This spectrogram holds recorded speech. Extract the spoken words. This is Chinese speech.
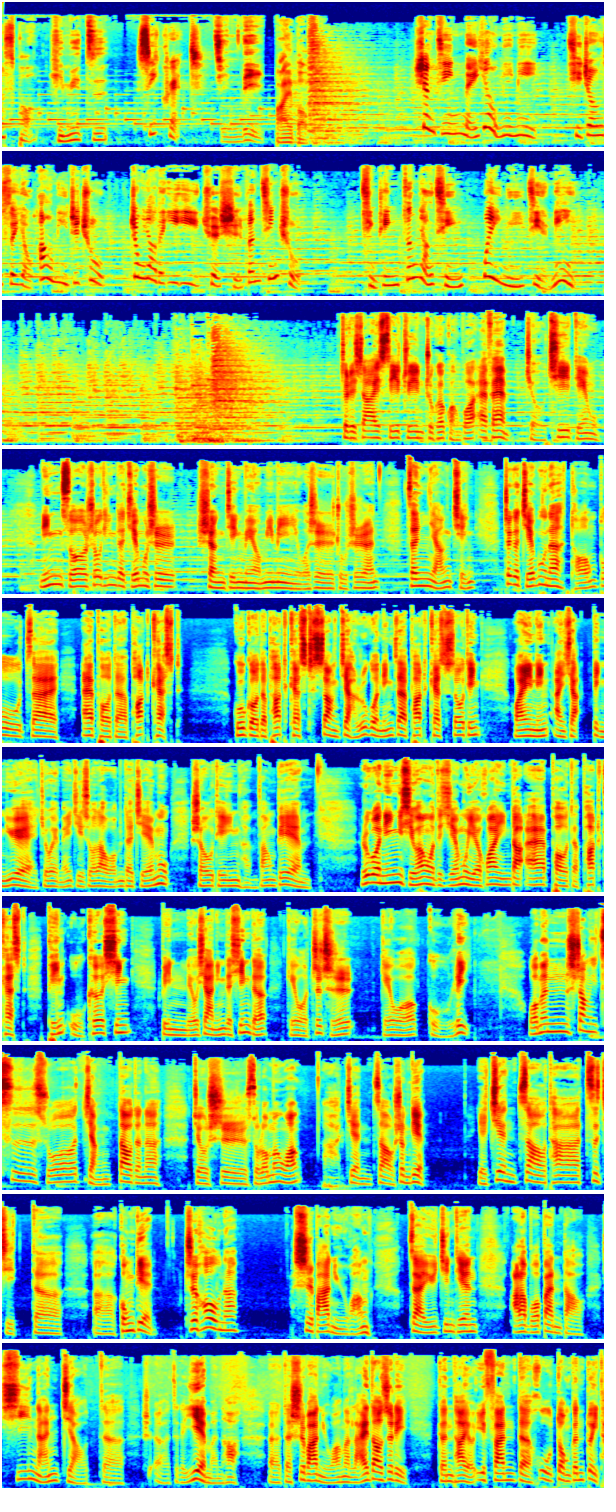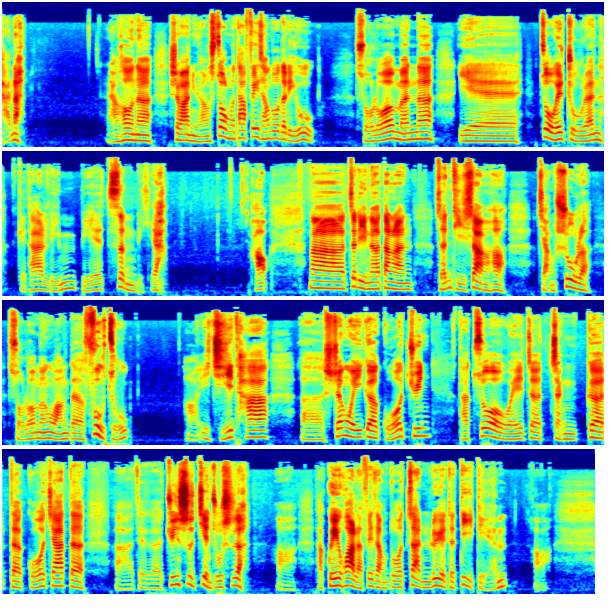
Gospel 秘密之 Secret 经历 Bible 圣经没有秘密，其中虽有奥秘之处，重要的意义却十分清楚。请听曾阳晴为你解密。这里是 IC 之音主歌广播 FM 九七点五，您所收听的节目是。圣经没有秘密，我是主持人曾阳晴。这个节目呢，同步在 Apple 的 Podcast、Google 的 Podcast 上架。如果您在 Podcast 收听，欢迎您按下订阅，就会每集收到我们的节目，收听很方便。如果您喜欢我的节目，也欢迎到 Apple 的 Podcast 评五颗星，并留下您的心得，给我支持，给我鼓励。我们上一次所讲到的呢，就是所罗门王啊，建造圣殿，也建造他自己的呃宫殿之后呢，示巴女王在于今天阿拉伯半岛西南角的呃这个也门哈呃的示巴女王呢，来到这里跟他有一番的互动跟对谈呐、然后呢，示巴女王送了他非常多的礼物。所罗门呢，也作为主人给他临别赠礼呀。好，那这里呢，当然整体上哈，讲述了所罗门王的富足啊，以及他呃，身为一个国君，他作为这整个的国家的啊这个军事建筑师啊啊，他规划了非常多战略的地点。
